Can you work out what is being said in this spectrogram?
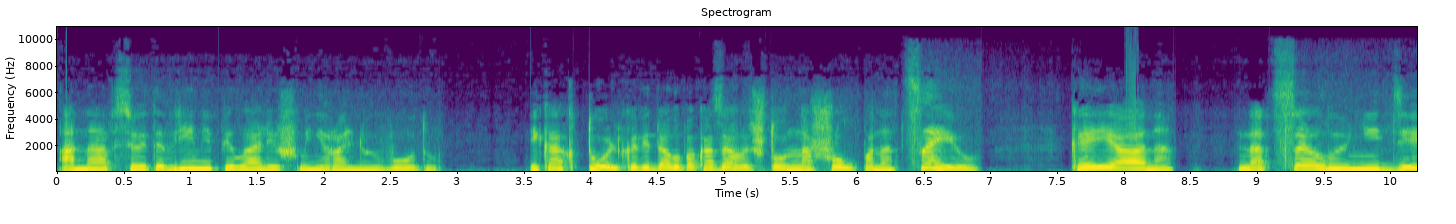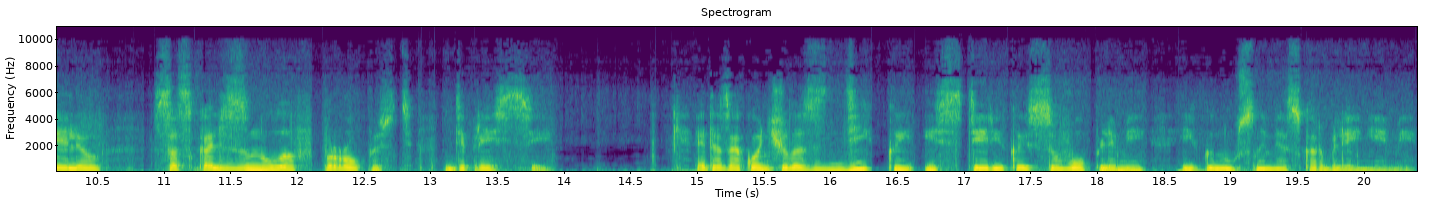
она все это время пила лишь минеральную воду. И как только Видалу показалось, что он нашел панацею, Кориана на целую неделю соскользнула в пропасть депрессии. Это закончилось дикой истерикой с воплями и гнусными оскорблениями.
